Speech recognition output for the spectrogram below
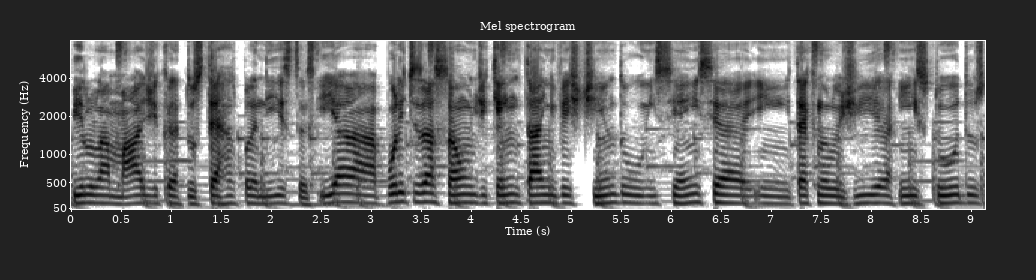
pílula mágica dos terraplanistas e a politização de quem está investindo em ciência, em tecnologia, em estudos,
